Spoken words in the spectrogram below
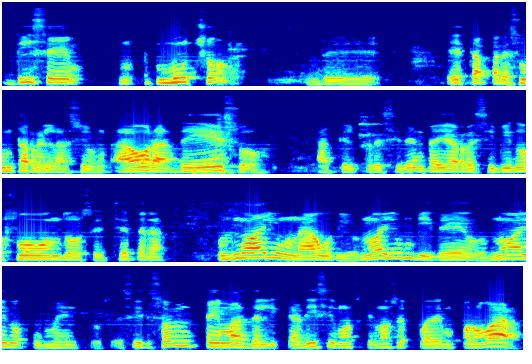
dice mucho de esta presunta relación. Ahora, de eso a que el presidente haya recibido fondos, etcétera, pues no hay un audio, no hay un video, no hay documentos. Es decir, son temas delicadísimos que no se pueden probar.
